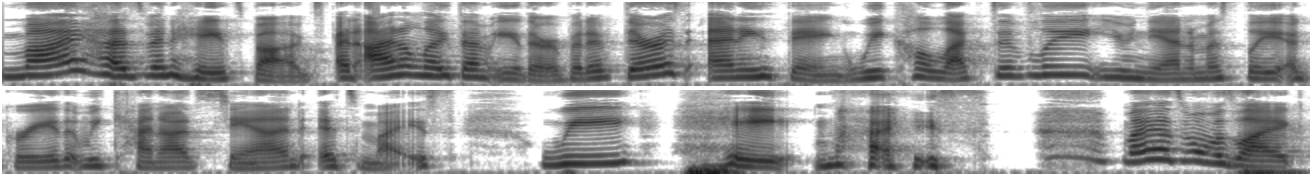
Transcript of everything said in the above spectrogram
My husband hates bugs and I don't like them either. But if there is anything we collectively unanimously agree that we cannot stand, it's mice. We hate mice. My husband was like,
